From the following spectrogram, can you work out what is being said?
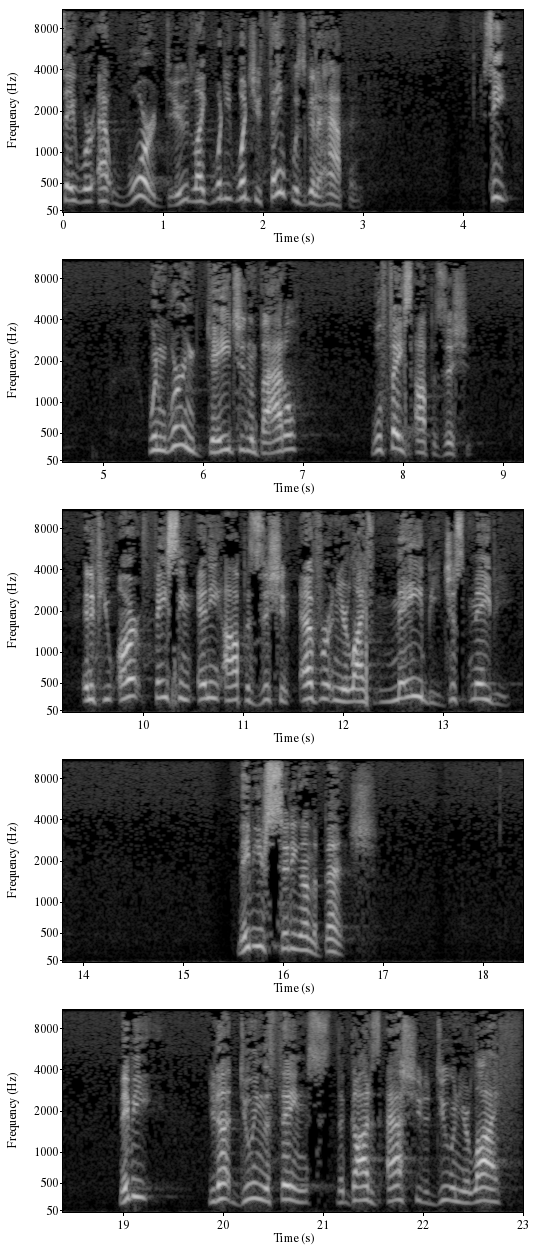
say, We're at war, dude. Like, what do you, what do you think was going to happen? See, when we're engaged in the battle, we'll face opposition. And if you aren't facing any opposition ever in your life, maybe, just maybe, maybe you're sitting on the bench. Maybe you're not doing the things that God has asked you to do in your life.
